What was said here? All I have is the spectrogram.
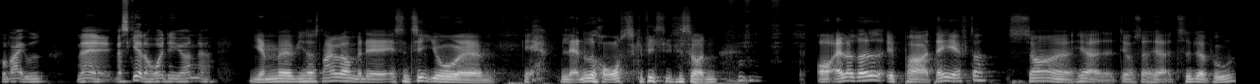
på vej ud. Hvad, hvad sker der over i det hjørne der? Jamen, vi har snakket om, at SNT jo uh, ja, landede hårdt, skal vi sige det sådan. Og allerede et par dage efter, så øh, her, det var så her tidligere på ugen,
